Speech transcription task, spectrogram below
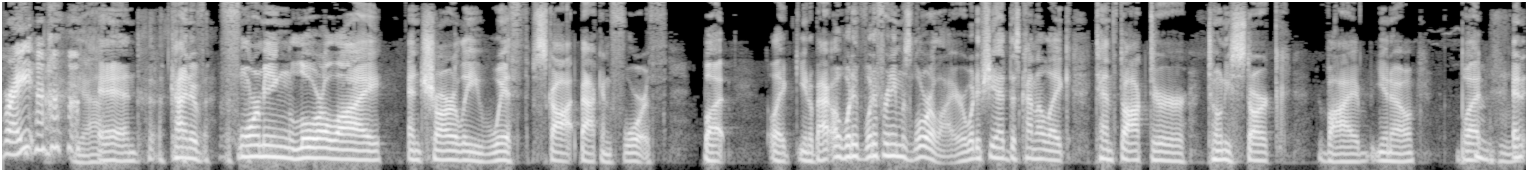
right? yeah, and kind of forming Lorelai and Charlie with Scott back and forth. But like, you know, back oh, what if what if her name was Lorelai? Or what if she had this kind of like tenth Doctor, Tony Stark vibe, you know? But mm-hmm. and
